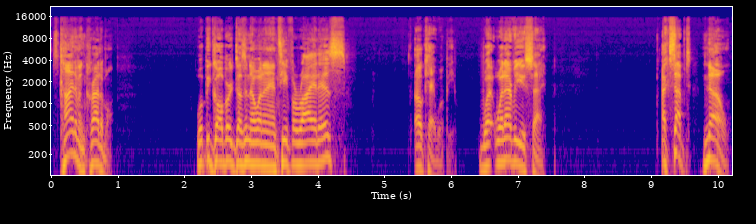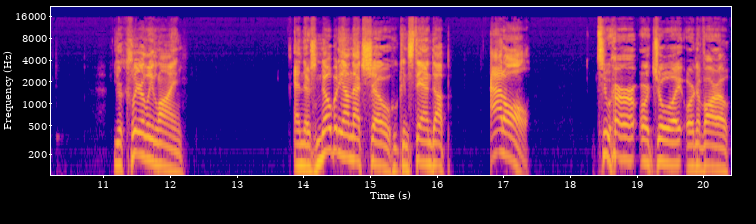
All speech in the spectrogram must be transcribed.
It's kind of incredible. Whoopi Goldberg doesn't know what an Antifa riot is? Okay, Whoopi. What, whatever you say. Except, no. You're clearly lying. And there's nobody on that show who can stand up at all to her or Joy or Navarro.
